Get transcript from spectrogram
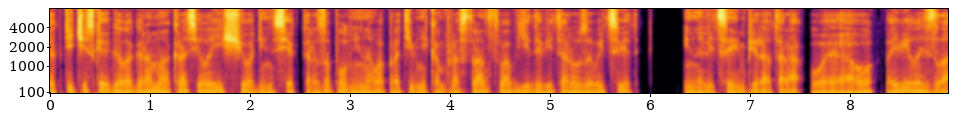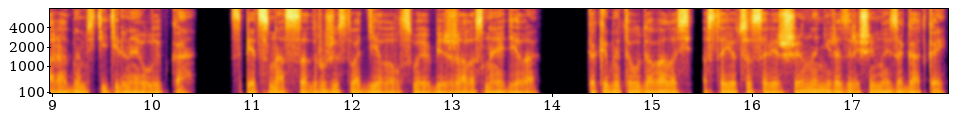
Тактическая голограмма окрасила еще один сектор заполненного противником пространства в ядовито-розовый цвет, и на лице императора ОЭАО появилась злорадно-мстительная улыбка. Спецназ Содружества делал свое безжалостное дело. Как им это удавалось, остается совершенно неразрешимой загадкой,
